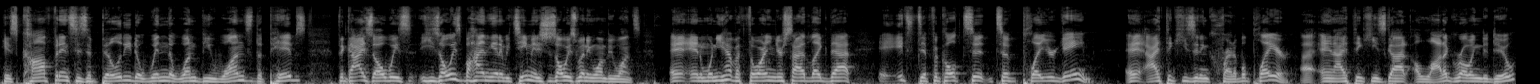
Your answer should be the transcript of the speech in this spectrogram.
his confidence, his ability to win the 1v1s, the pivs. The guy's always, he's always behind the enemy team and he's just always winning 1v1s. And, and when you have a thorn in your side like that, it's difficult to, to play your game. And I think he's an incredible player. Uh, and I think he's got a lot of growing to do.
